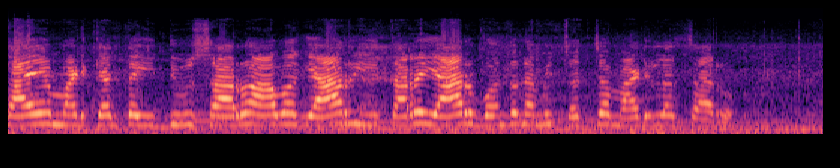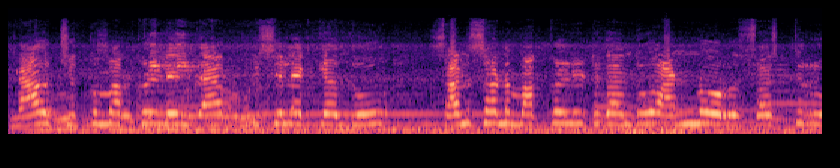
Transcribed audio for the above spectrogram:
ಸಹಾಯ ಮಾಡ್ಕೊಂತ ಇದ್ದೀವಿ ಸಾರು. ಆವಾಗ ಯಾರು ಈ ಥರ ಯಾರು ಬಂದು ನಮಗೆ ಚರ್ಚೆ ಮಾಡಿಲ್ಲ ಸಾರು. ನಾವು ಚಿಕ್ಕ ಮಕ್ಕಳಿಂದ ಗುಡಿಸಲಕ್ಕೆಂದು ಸಣ್ಣ ಸಣ್ಣ ಮಕ್ಕಳು ಇಟ್ಕೊಂಡು ಅಣ್ಣವರು ಸ್ವಸ್ಥರು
